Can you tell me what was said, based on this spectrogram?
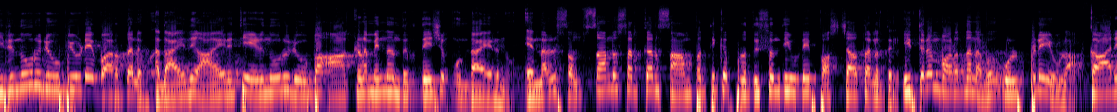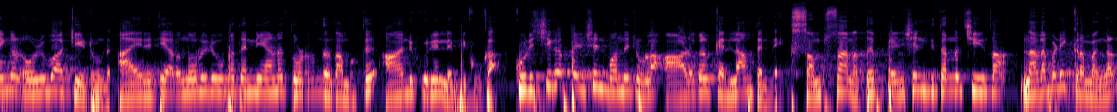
ഇരുന്നൂറ് രൂപയുടെ വർധനവ് അതായത് ആയിരത്തി എഴുന്നൂറ് രൂപ ആക്കണമെന്ന നിർദ്ദേശം ഉണ്ടായിരുന്നു. എന്നാൽ സംസ്ഥാന സർക്കാർ സാമ്പത്തിക പ്രതിസന്ധിയുടെ പശ്ചാത്തലത്തിൽ ഇത്തരം വർധനവ് ഉൾപ്പെടെയുള്ള കാര്യങ്ങൾ ഒഴിവാക്കിയിട്ടുണ്ട്. ആയിരത്തി അറുന്നൂറ് രൂപ തന്നെയാണ് തുടർന്ന് നമുക്ക് ആനുകൂല്യം ലഭിക്കുക. കുടിശ്ശിക പെൻഷൻ വന്നിട്ടുള്ള ആളുകൾക്കെല്ലാം തന്നെ സംസ്ഥാനത്ത് പെൻഷൻ വിതരണം ചെയ്യുന്ന നടപടിക്രമങ്ങൾ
